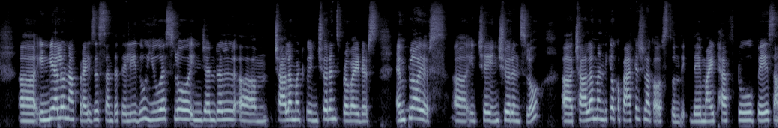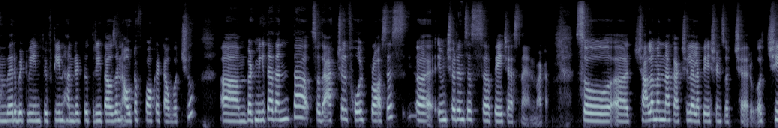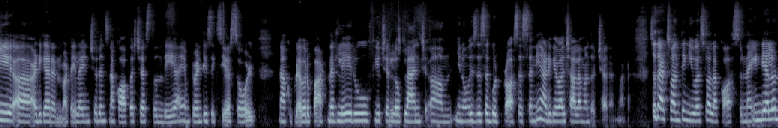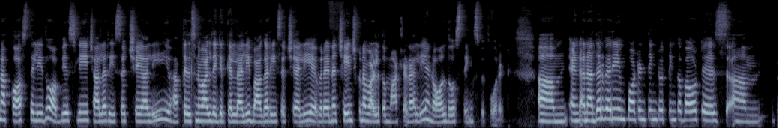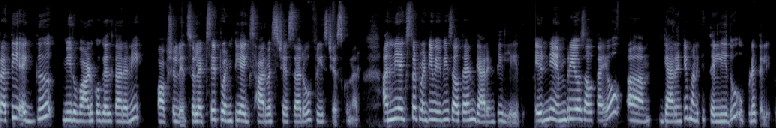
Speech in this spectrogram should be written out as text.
ఇండియాలో నాకు ప్రైజెస్ అంత తెలీదు. యుఎస్లో ఇన్ జనరల్ um, చాలా మటుకు ఇన్సూరెన్స్ ప్రొవైడర్స్ ఎంప్లాయర్స్ ఇచ్చే ఇన్సూరెన్స్లో చాలా మందికి ఒక ప్యాకేజ్ లాగా వస్తుంది. They might have to pay somewhere between fifteen hundred to three thousand out of pocket అవ్వచ్చు. Um, బట్ మిగతాదంతా so the actual whole process insurances pay చేస్తున్నాయి అనమాట సో చాలా మంది నాకు యాక్చువల్ అలా పేషెంట్స్ వచ్చారు. వచ్చి అడిగారు అనమాట ఇలా ఇన్సూరెన్స్ నాకు ఆఫర్ చేస్తుంది. I'm twenty six years old నాకు ఇప్పుడు ఎవరు పార్ట్నర్ లేరు ఫ్యూచర్లో plan you know is this a good process అని అడిగే వాళ్ళు చాలా మంది వచ్చారనమాట సో దాట్స్ వన్ థింగ్ యూఎస్లో అలా కాస్ట్ ఉన్నాయి. ఇండియాలో నాకు కాస్ట్ తెలియదు ఆబ్వియస్లీ చాలా రీసెర్చ్ చేయాలి. యూ హ్యావ్ తెలిసిన వాళ్ళ దగ్గరికి వెళ్ళాలి. బాగా రీసెర్చ్ చేయాలి. ఎవరైనా చేయించుకున్న వాళ్ళతో మాట్లాడాలి and all those things before it and another very important thing to think about is ప్రతి ఎగ్ మీరు వాడుకోగలుగుతారని ఆప్షన్ లేదు. So let's a twenty eggs harvest చేశారు ఫ్రీజ్ చేసుకున్నారు. అన్ని ఎగ్స్తో ట్వంటీ బేబీస్ అవుతాయని గ్యారంటీ లేదు. ఎన్ని ఎంబ్రియోస్ అవుతాయో గ్యారంటీ మనకి తెలియదు ఇప్పుడే తెలియదు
